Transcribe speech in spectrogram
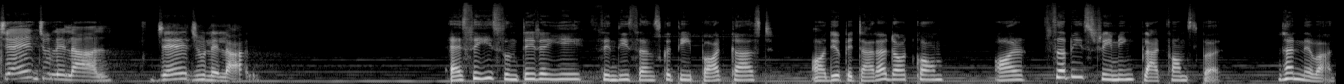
जय झूलेलाल। जय झूलेलाल ऐसे ही सुनते रहिए सिंधी संस्कृति podcast audio Pitara dot com और सभी स्ट्रीमिंग प्लेटफॉर्म्स पर। धन्यवाद।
